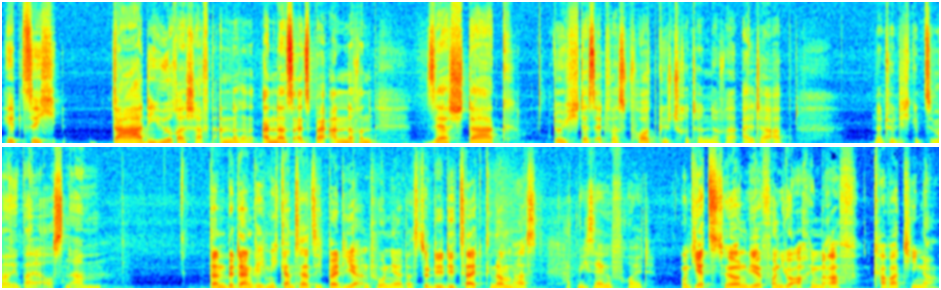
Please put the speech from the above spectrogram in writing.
hebt sich da die Hörerschaft andere, anders als bei anderen sehr stark durch das etwas fortgeschrittenere Alter ab. Natürlich gibt es immer überall Ausnahmen. Dann bedanke ich mich ganz herzlich bei dir, Antonia, dass du dir die Zeit genommen hast. Hat mich sehr gefreut. Und jetzt hören wir von Joachim Raff Cavatina.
